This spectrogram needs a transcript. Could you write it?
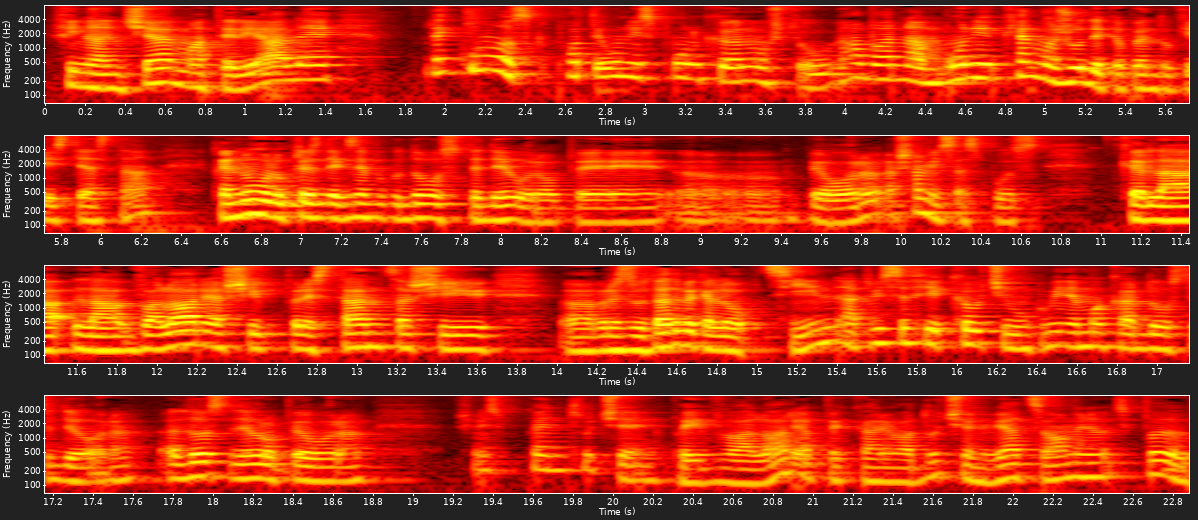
financiar, materiale, recunosc. Poate unii spun că, nu știu, habar n-am, unii chiar mă judecă pentru chestia asta, că nu lucrez, de exemplu, cu 200 de euro pe, uh, pe oră, așa mi s-a spus că la, la valoarea și prestanța și uh, rezultatele pe care le obțin, ar trebui să fie coaching cu mine măcar 200 de, oră, 200 de euro pe oră. Și mi zis, pentru ce? Păi valoarea pe care o aduce în viața oamenilor, zic, bă,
